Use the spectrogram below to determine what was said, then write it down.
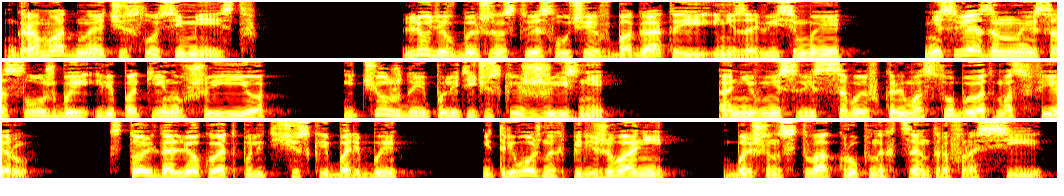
громадное число семейств. Люди в большинстве случаев богатые и независимые, не связанные со службой или покинувшие ее, и чуждые политической жизни. Они внесли с собой в Крым особую атмосферу, столь далекую от политической борьбы и тревожных переживаний большинства крупных центров России.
